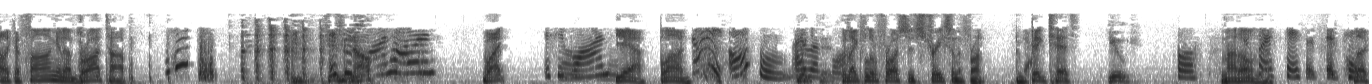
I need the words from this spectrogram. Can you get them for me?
like a thong and a bra top. Is she No. blonde, Howard? What? Is she blonde? Yeah, blonde. Great, awesome. I love blonde. With like little frosted streaks in the front. And big tits. Huge. Cool. Not This on there. first case is good taste. Look,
